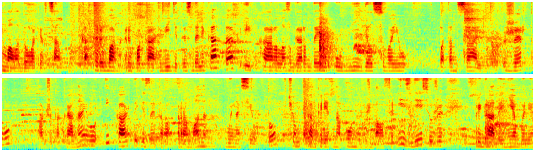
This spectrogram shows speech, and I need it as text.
молодого певца. Как рыбак рыбака видит издалека, так и Карлос Гардель увидел свою потенциальную жертву, так же, как и она его, и каждый из этого романа выносил то, в чем конкретно он нуждался. И здесь уже преградой не были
